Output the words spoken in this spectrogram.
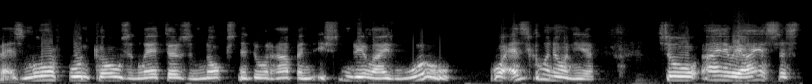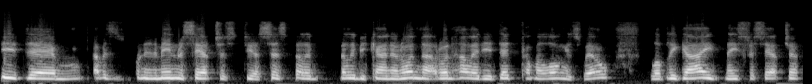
But as more phone calls and letters and knocks on the door happened, he soon realised, whoa, what is going on here? So anyway, I assisted. Um, I was one of the main researchers to assist Billy, Billy Buchanan on that. Ron Halliday did come along as well. Lovely guy, nice researcher.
